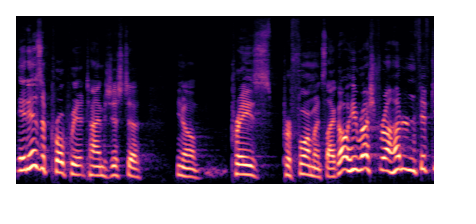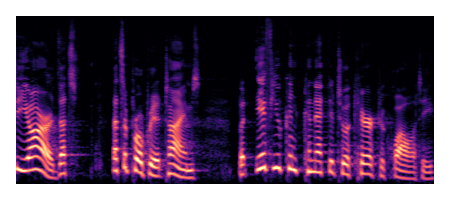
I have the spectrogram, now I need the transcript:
it is appropriate at times just to, you know, praise performance, like, oh, he rushed for 150 yards. That's, that's appropriate at times. But if you can connect it to a character quality,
